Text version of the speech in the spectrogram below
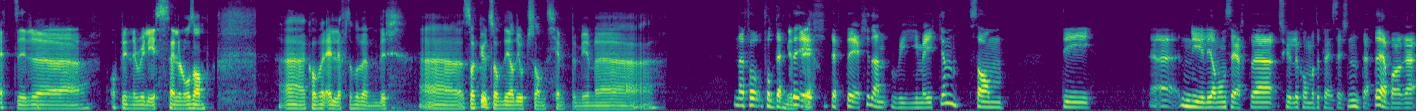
etter uh, opprinnelig release, eller noe sånt. Eh, kommer 11. november. Eh, så ikke ut som de hadde gjort sånn kjempemye med Nei, for, for dette, det. er, dette er ikke den remaken som de eh, nylig annonserte skulle komme til PlayStation. Dette er bare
